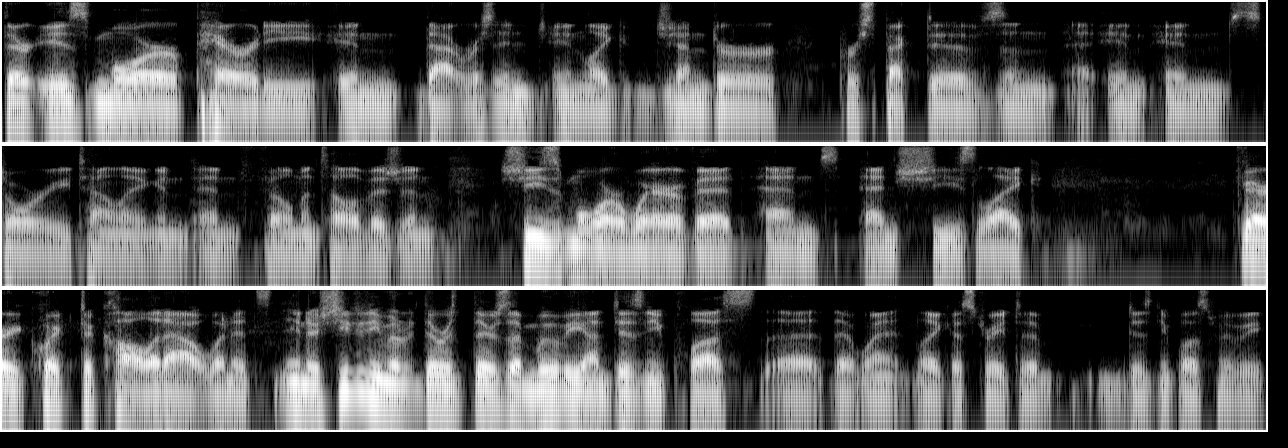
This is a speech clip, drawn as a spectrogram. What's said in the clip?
there is more parity in that res- in, in like gender perspectives and in in storytelling and, and film and television she's more aware of it and and she's like very quick to call it out when it's you know she didn't even there was there's a movie on Disney Plus uh, that went like a straight to Disney Plus movie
